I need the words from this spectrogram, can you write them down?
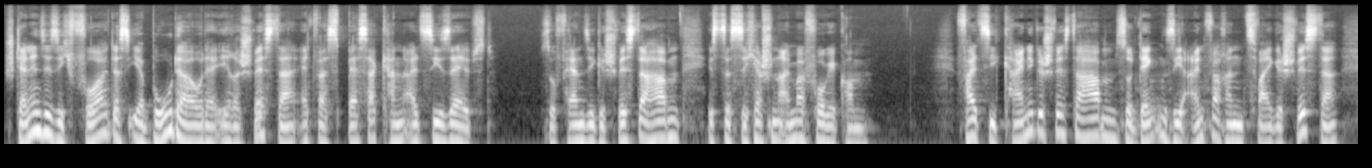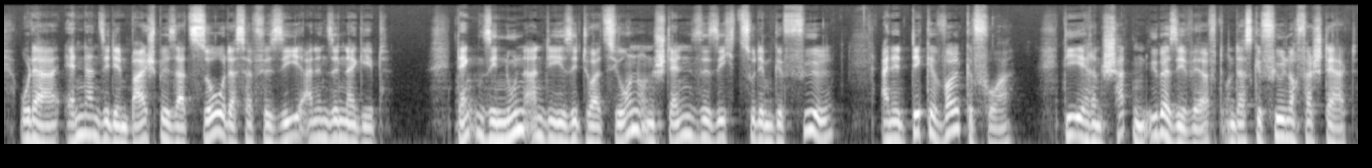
Stellen Sie sich vor, dass Ihr Bruder oder Ihre Schwester etwas besser kann als Sie selbst. Sofern Sie Geschwister haben, ist das sicher schon einmal vorgekommen. Falls Sie keine Geschwister haben, so denken Sie einfach an zwei Geschwister oder ändern Sie den Beispielsatz so, dass er für Sie einen Sinn ergibt. Denken Sie nun an die Situation und stellen Sie sich zu dem Gefühl eine dicke Wolke vor, die ihren Schatten über Sie wirft und das Gefühl noch verstärkt.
